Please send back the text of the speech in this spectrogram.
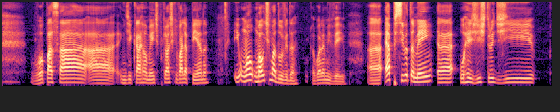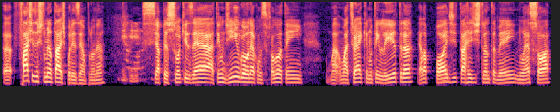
Vou passar a indicar realmente porque eu acho que vale a pena. E uma, uma última dúvida, agora me veio. Uh, é possível também uh, o registro de uh, faixas instrumentais, por exemplo, né? Uhum. Se a pessoa quiser, tem um jingle, né? Como você falou, tem uma, uma track que não tem letra, ela pode estar tá registrando também. Não é só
